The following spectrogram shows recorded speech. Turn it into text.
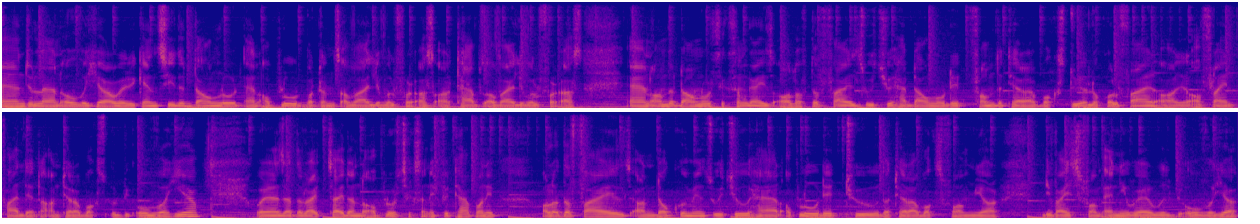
and you land over here where you can see the download and upload buttons available for us or tabs available for us. And on the download section guys all of the files which you had downloaded from the terabox to your local file or your offline file data on terabox will be over here. Whereas at the right side on the upload section if you tap on it all of the files and documents which you had uploaded to the terabox from your device from anywhere will be over here.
